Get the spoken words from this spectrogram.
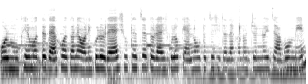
ওর মুখের মধ্যে দেখো এখানে অনেকগুলো র্যাশ উঠেছে। তো র্যাশগুলো কেন উঠেছে সেটা দেখানোর জন্যই যাব মেন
